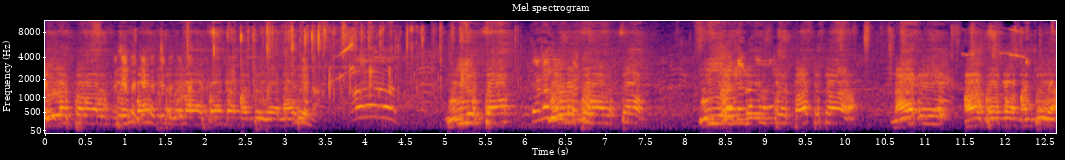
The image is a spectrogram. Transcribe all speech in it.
ఇళ్ళ స్థలాలు శాఖ మంత్రిగా నాది జెండా. ఇల్లు ఇస్తాం ఇళ్ళ స్థలాలు ఇస్తాం. ఈ రెండు ఇచ్చే బాధ్యత నాదే ఆ శాఖ మంత్రిగా.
